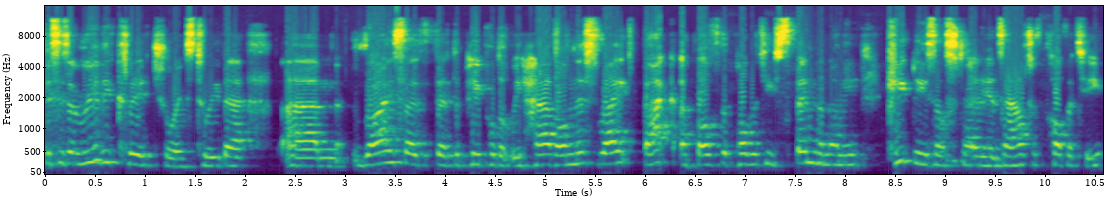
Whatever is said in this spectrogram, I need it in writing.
This is a really clear choice to either um, rise the, the, the, people that we have on this rate back above the poverty, spend the money, keep these Australians out of poverty,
